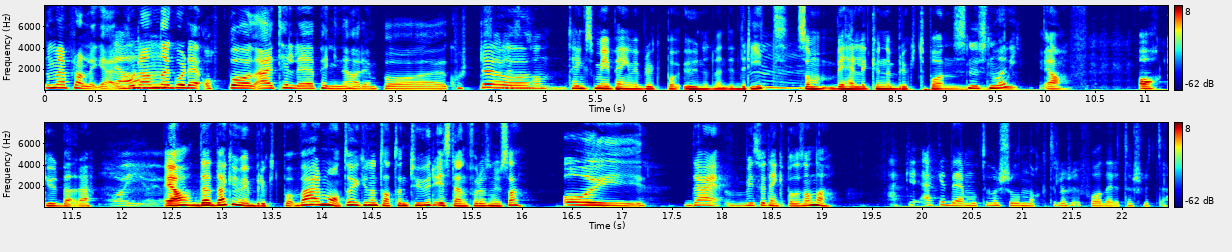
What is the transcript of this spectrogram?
nå må jeg planlegge her. Ja. Hvordan går det opp? Og jeg teller pengene jeg har igjen på eh, Så kortet. er det liksom Og sånn, tenk så mye penger vi bruker på unødvendig drit, som vi heller kunne brukt på en Snusen vår? Ja. Å, gud bedre. Ja, det der kunne vi brukt på hver måned. Vi kunne tatt en tur istedenfor å snuse. Oi! Det er, hvis vi tenker på det sånn, da. Er ikke, er ikke det motivasjon nok til å få dere til å slutte?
